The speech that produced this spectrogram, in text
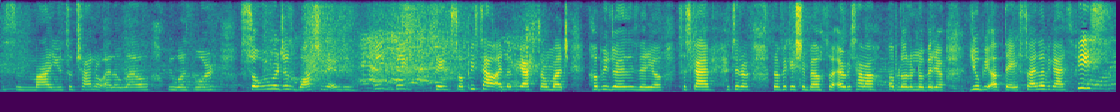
This is my YouTube channel, LOL. We was bored, so we were just watching it in this big, big thing. So peace out. I love you guys so much. Hope you enjoyed this video. Subscribe, hit the notification bell, so every time I upload a new video, you'll be updated. So I love you guys. Peace.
